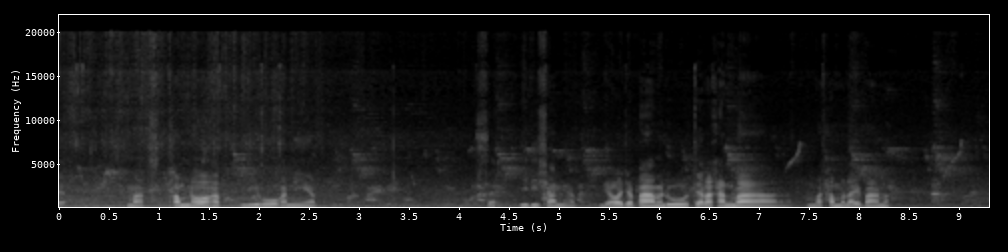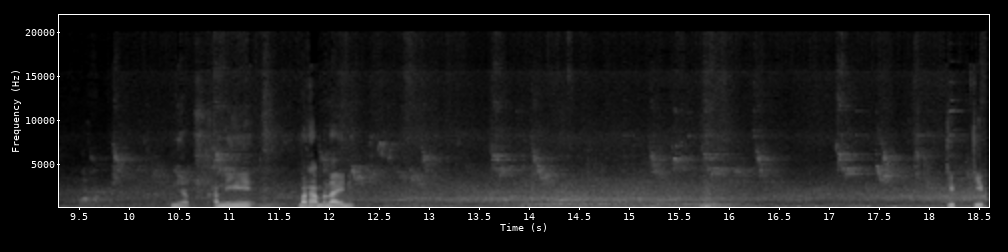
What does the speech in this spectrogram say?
จะมาทำท่อครับดีโวคันนี้ครับเซตอีดิชันครับ เดี๋ยวจะพามาดูแต่ละคันว่ามาทำอะไรบ้างเนาะ นี่ครับคันนี้มาทำอะไรนี่จิบจิบ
